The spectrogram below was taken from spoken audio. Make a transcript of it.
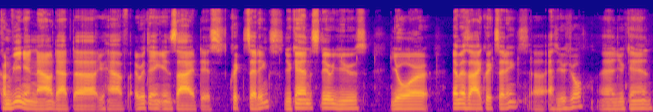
convenient now that uh, you have everything inside this quick settings. You can still use your MSI quick settings uh, as usual, and you can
